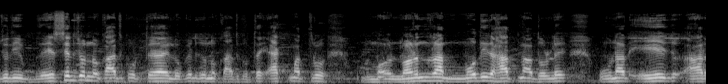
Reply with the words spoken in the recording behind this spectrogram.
যদি দেশের জন্য কাজ করতে হয় লোকের জন্য কাজ করতে হয় একমাত্র নরেন্দ্রনাথ মোদীর হাত না ধরলে ওনার এজ আর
